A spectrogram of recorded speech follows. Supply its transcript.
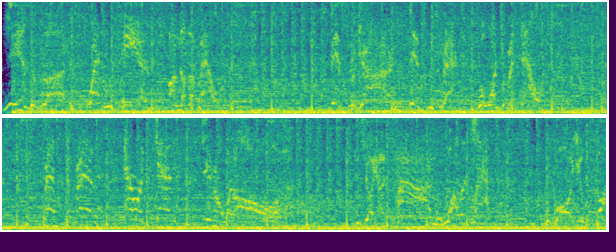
Years of blood, sweat, and tears under the belt. Disregard, disrespect for what you've been dealt. Best defense, arrogance, you know it all. Enjoy your you. You.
